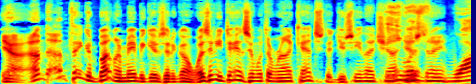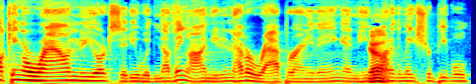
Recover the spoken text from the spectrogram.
Yeah, I'm, I'm thinking Butler maybe gives it a go. Wasn't he dancing with the Rockets? Did you see that shot he was walking around New York City with nothing on. He didn't have a rap or anything, and he Yeah. wanted to make sure people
